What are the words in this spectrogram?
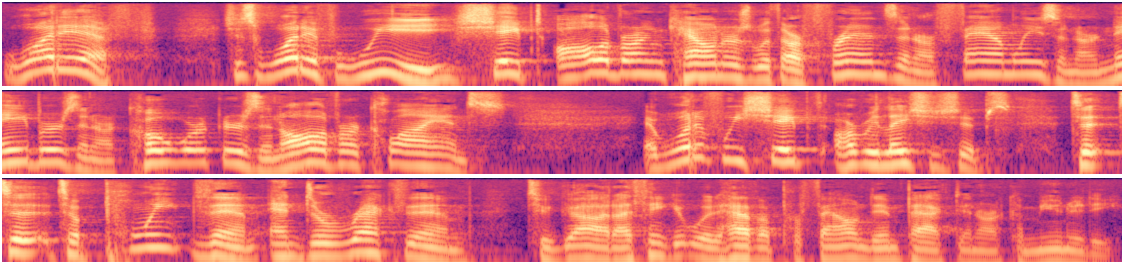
What if just what if we shaped all of our encounters with our friends and our families and our neighbors and our coworkers and all of our clients? And what if we shaped our relationships to, to, to point them and direct them to God? I think it would have a profound impact in our community.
